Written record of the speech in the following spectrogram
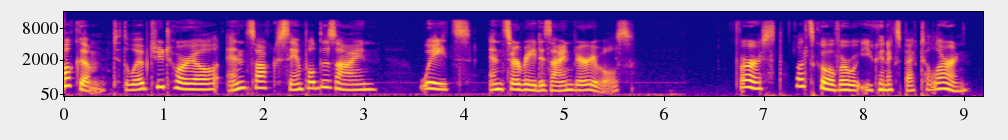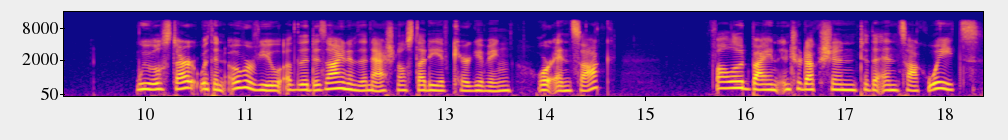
Welcome to the web tutorial NSOC sample design, weights, and survey design variables. First, let's go over what you can expect to learn. We will start with an overview of the design of the National Study of Caregiving, or NSOC, followed by an introduction to the NSOC weights,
